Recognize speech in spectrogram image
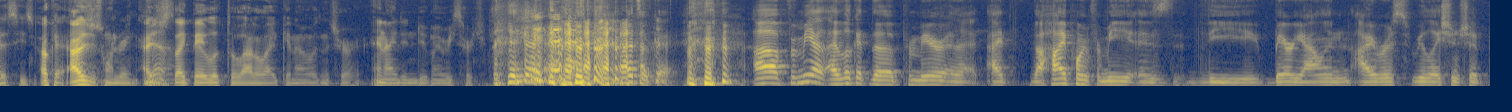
This season. Okay, I was just wondering. I Yeah. just like they looked a lot alike, and I wasn't sure, and I didn't do my research. That's okay. uh, for me, I, I look at the premiere, and I, I the high point for me is the Barry Allen Iris relationship.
